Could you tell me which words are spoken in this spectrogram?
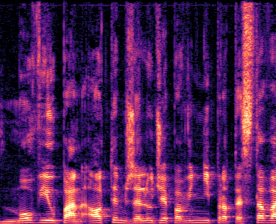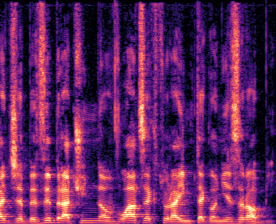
mówił pan o tym, że ludzie powinni protestować, żeby wybrać inną władzę, która im tego nie zrobi.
